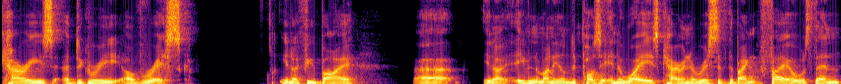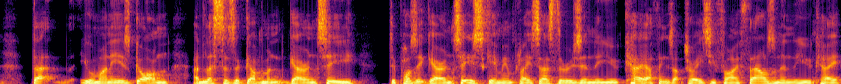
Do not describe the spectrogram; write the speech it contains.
carries a degree of risk. You know, if you buy, uh, you know, even the money on deposit in a way is carrying a risk. If the bank fails, then that your money is gone unless there's a government guarantee deposit guarantee scheme in place, as there is in the UK. I think it's up to 85,000 in the UK.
